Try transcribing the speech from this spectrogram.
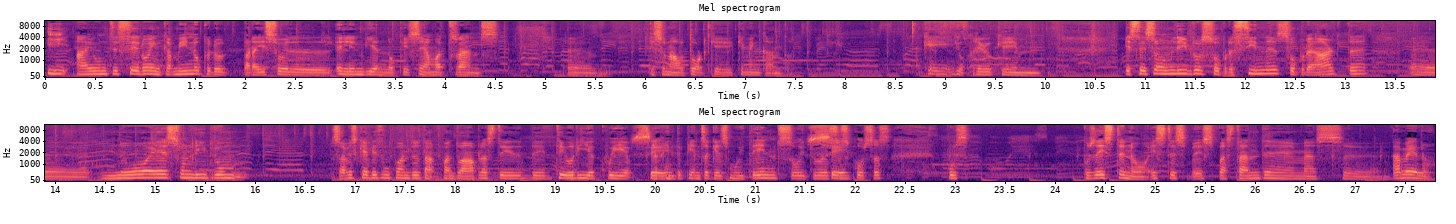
y hay un tercero en camino, pero para eso el, el invierno, que se llama Trans. Eh, es un autor que, que, me encanta. Que yo creo que este es un libro sobre cine, sobre arte. Eh, no es un libro sabes que a veces cuando, cuando hablas de, de teoría queer, la gente piensa que es muy denso y todas esas cosas. Pues, pues este no, este es, es bastante más... Uh, Ameno.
